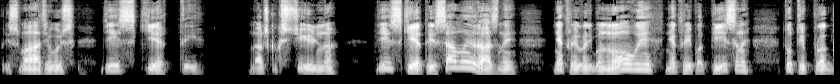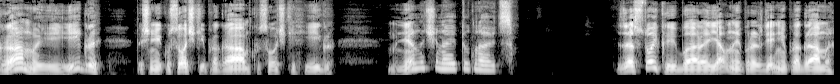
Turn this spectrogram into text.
Присматриваюсь. Дискеты. Надо ж как стильно. Дискеты самые разные. Некоторые вроде бы новые, некоторые подписаны. Тут и программы, и игры. Точнее, кусочки программ, кусочки игр. Мне начинает тут нравиться. За стойкой бара явное порождение программы.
